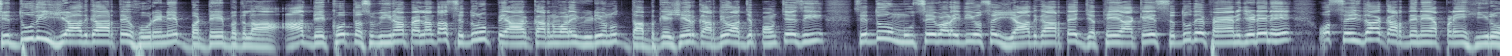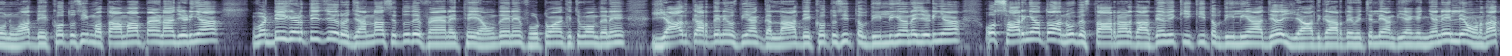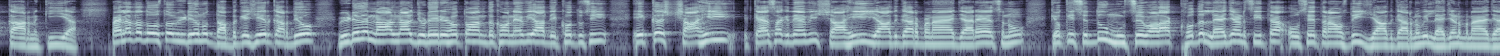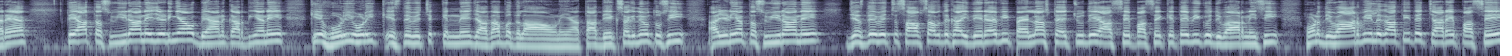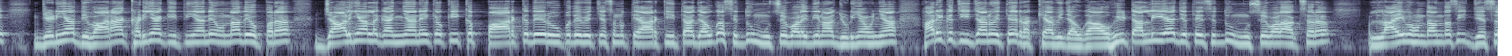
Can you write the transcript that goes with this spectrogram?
ਸਿੱਧੂ ਦੀ ਯਾਦਗਾਰ ਤੇ ਹੋ ਰਹੇ ਨੇ ਵੱਡੇ ਬਦਲਾਅ। ਆਹ ਦੇਖੋ ਤਸਵੀਰਾਂ ਪਹਿਲਾਂ ਤਾਂ ਸਿੱਧੂ ਨੂੰ ਪਿਆਰ ਕਰਨ ਵਾਲੇ ਵੀਡੀਓ ਨੂੰ ਦੱਬ ਕੇ ਸ਼ੇਅਰ ਕਰ ਦਿਓ। ਅੱਜ ਪਹੁੰਚੇ ਸੀ ਸਿੱਧੂ ਮੂਸੇਵਾਲੇ ਦੀ ਉਸ ਯਾਦਗਾਰ ਤੇ, ਜਿੱਥੇ ਆ ਕੇ ਸਿੱਧੂ ਦੇ ਫੈਨ ਜਿਹੜੇ ਨੇ, ਉਹ ਸਜਦਾ ਕਰਦੇ ਨੇ ਆਪਣੇ ਹੀਰੋ ਨੂੰ। ਆਹ ਦੇਖੋ ਤੁਸੀਂ ਮਤਾਵਾਂ ਭੈਣਾਂ ਜਿਹੜੀਆਂ, ਵੱਡੀ ਗਿਣਤੀ 'ਚ ਰੋਜ਼ਾਨਾ ਸਿੱਧੂ ਦੇ ਫੈਨ ਇੱਥੇ ਆਉਂਦੇ ਨੇ, ਫੋਟੋਆਂ ਖਿਚਵਾਉਂਦੇ ਨੇ, ਯਾਦ ਕਰਦੇ ਨੇ ਉਸ ਦੀਆਂ ਗੱਲਾਂ। ਦੇਖੋ ਤੁਸੀਂ ਤਬਦੀਲੀਆਂ ਨੇ ਜਿਹੜੀਆਂ, ਉਹ ਸਾਰੀਆਂ ਤੁਹਾਨੂੰ ਵਿਸਤਾਰ ਨਾਲ ਦੱਸਦੇ ਆ ਵੀ ਕੀ ਕੀ ਤਬਦੀਲੀਆਂ ਅੱਜ ਯਾਦਗਾਰ ਦੇ ਵਿੱਚ ਲਿਆਂਦੀਆਂ ਗਈਆਂ ਨੇ, ਲਿਆਉਣ ਦਾ ਕਾਰਨ ਕੀ ਆ? ਪਹਿਲਾਂ ਤਾਂ ਦੋਸਤੋ ਵੀਡੀਓ ਨੂੰ ਦੱਬ ਕੇ ਸ਼ੇਅਰ ਕਰ ਦਿਓ। ਵੀਡੀਓ ਦੇ ਨਾਲ ਨਾਲ ਜੁੜੇ ਰਹੋ। ਤੁਹਾਨੂੰ ਦਿਖਾਉਂਦੇ ਆ ਵੀ ਆਹ ਦੇਖੋ ਤੁਸੀਂ, ਇੱਕ ਸ਼ਾਹੀ ਕਹਿ ਸਕਦੇ ਆ ਵੀ ਸ਼ਾਹੀ ਯਾਦਗਾਰ ਬਣਾਇਆ ਜਾ ਰਿਹਾ ਇਸ ਨੂੰ, ਕਿਉਂਕਿ ਸਿੱਧੂ ਮੂਸੇਵਾਲਾ ਖੁਦ ਲੈਜੈਂਡ ਸੀ ਤਾਂ ਉਸੇ ਤਰ੍ਹਾਂ ਉਸ ਦੀ ਯਾਦਗਾਰ ਨੂੰ ਵੀ ਲੈਜੈਂਡ ਬਣਾਇਆ ਜਾ ਰਿਹਾ ਹੈ। ਤੇ ਆ ਤਸਵੀਰਾਂ ਨੇ ਜਿਹੜੀਆਂ ਉਹ ਬਿਆਨ ਕਰਦੀਆਂ ਨੇ ਕਿ ਹੌਲੀ ਹੌਲੀ ਇਸ ਦੇ ਵਿੱਚ ਕਿੰਨੇ ਜ਼ਿਆਦਾ ਬਦਲਾਅ ਆਉਣੇ ਆ। ਤਾਂ ਦੇਖ ਸਕਦੇ ਹੋ ਤੁਸੀਂ ਆ ਜਿਹੜੀਆਂ ਤਸਵੀਰਾਂ ਨੇ, ਜਿਸ ਦੇ ਵਿੱਚ ਸਾਫ਼-ਸਾਫ਼ ਦਿਖਾਈ ਦੇ ਰਿਹਾ ਵੀ ਪਹਿਲਾਂ ਸਟੈਚੂ ਦੇ ਆਸੇ-ਪਾਸੇ ਕਿਤੇ ਵੀ ਕੋਈ ਦੀਵਾਰ ਨਹੀਂ ਸੀ, ਹੁਣ ਦੀਵਾਰ ਵੀ ਲਗਾਤੀ ਤੇ ਚਾਰੇ ਪਾਸੇ ਪਾਸੇ ਜਿਹੜੀਆਂ ਦੀਵਾਰਾਂ ਖੜੀਆਂ ਕੀਤੀਆਂ ਨੇ, ਉਹਨਾਂ ਦੇ ਉੱਪਰ ਜਾਲੀਆਂ ਲਗਾਈਆਂ ਨੇ ਕਿਉਂਕਿ ਇੱਕ ਪਾਰਕ ਦੇ ਰੂਪ ਦੇ ਵਿੱਚ ਇਸ ਨੂੰ ਤਿਆਰ ਕੀਤਾ ਜਾਊਗਾ। ਸਿੱਧੂ ਮੂਸੇਵਾਲੇ ਦੇ ਨਾਲ ਜੁੜੀਆਂ ਹੋਈਆਂ ਹਰ ਇੱਕ ਚੀਜ਼ਾਂ ਨੂੰ ਇੱਥੇ ਰੱਖਿਆ ਵੀ ਜਾਊਗਾ। ਉਹੀ ਟਾਲੀ ਹੈ ਜਿੱਥੇ ਸਿੱਧੂ ਮੂਸੇਵਾਲਾ ਅਕਸਰ ਲਾਈਵ ਹੁੰਦਾ ਹੁੰਦਾ ਸੀ, ਜਿਸ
